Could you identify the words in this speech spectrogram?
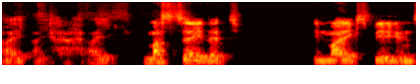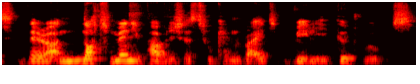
I, I, I must say that in my experience, there are not many publishers who can write really good rules.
